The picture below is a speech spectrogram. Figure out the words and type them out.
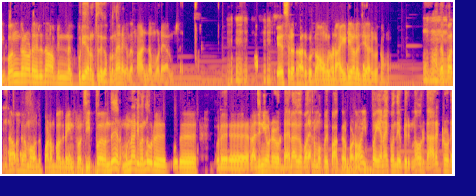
இவங்களோட இதுதான் அப்படின்னு எனக்கு புரிய ஆரம்பிச்சதுக்கு அப்புறம் தான் எனக்கு அந்த ஃபேண்டம் உடைய ஆரம்பிச்சது. பேசுறதா இருக்கட்டும் அவங்களோட ஐடியாலஜியா இருக்கட்டும் அத பார்த்து தான் வந்து நம்ம வந்து படம் பாக்குற இன்ஃபுளுன்ஸ் இப்ப வந்து முன்னாடி வந்து ஒரு ஒரு ஒரு ரஜினியோட ஒரு டயலாக பார்த்து நம்ம போய் பாக்குற படம். இப்ப எனக்கு வந்து எப்படி இருக்குன்னா ஒரு டேரக்டரோட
